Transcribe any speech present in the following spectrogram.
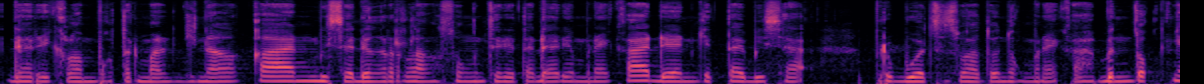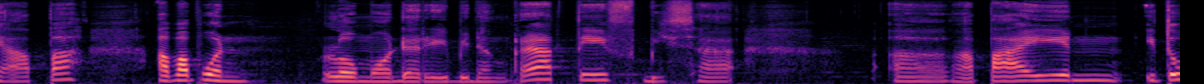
dari kelompok termarginalkan bisa dengar langsung cerita dari mereka dan kita bisa berbuat sesuatu untuk mereka bentuknya apa apa pun lo mau dari bidang kreatif bisa uh, ngapain itu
